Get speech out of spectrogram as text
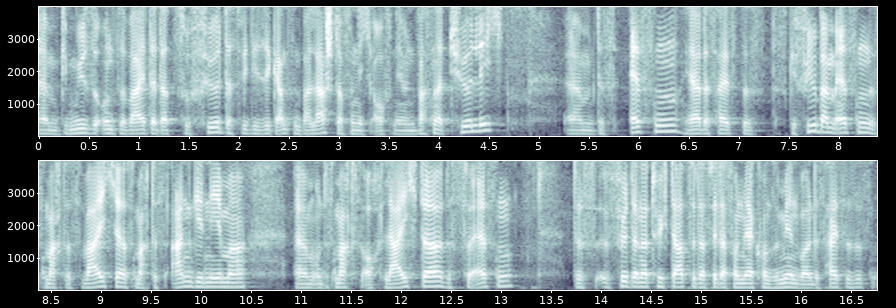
ähm, Gemüse und so weiter dazu führt, dass wir diese ganzen Ballaststoffe nicht aufnehmen. Was natürlich ähm, das Essen, ja, das heißt das, das Gefühl beim Essen, es macht es weicher, es macht es angenehmer ähm, und es macht es auch leichter, das zu essen. Das führt dann natürlich dazu, dass wir davon mehr konsumieren wollen. Das heißt, es ist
